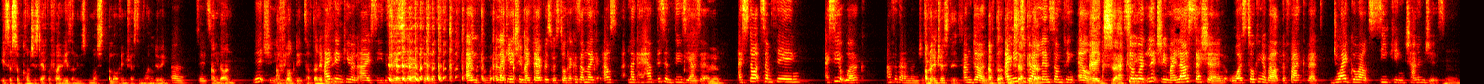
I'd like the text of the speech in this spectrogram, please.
it's a subconsciously after five years I lose most a lot of interest in what I'm doing. Oh, totally. I'm done. Literally. I flogged it. I've done everything. I think you and I see the same therapist. I'm like literally my therapist was talking because I'm like I was like I have this enthusiasm. Yeah. I start something, I see it work. After that, I'm not interested. I'm not interested. I'm done. I've done I need exactly to go that. and learn something else. Exactly. So what literally my last session was talking about the fact that do I go out seeking challenges? Hmm.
